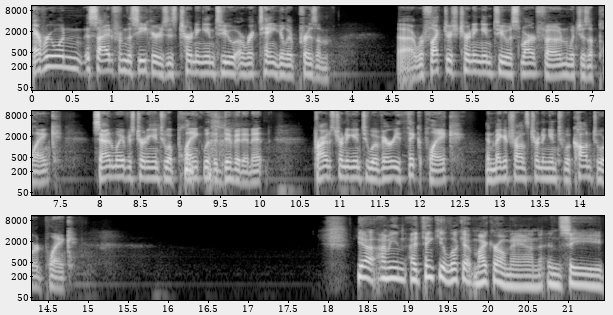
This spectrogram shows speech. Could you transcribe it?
everyone aside from the Seekers is turning into a rectangular prism. Uh, Reflector's turning into a smartphone, which is a plank. Soundwave is turning into a plank with a divot in it. Prime's turning into a very thick plank, and Megatron's turning into a contoured plank. Yeah, I mean, I think you look at Microman and see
